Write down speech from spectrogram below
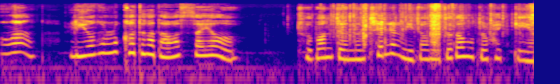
우왕! 리온 홀로카드가 나왔어요. 두 번째는 칠링 리전을 뜯어보도록 할게요.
